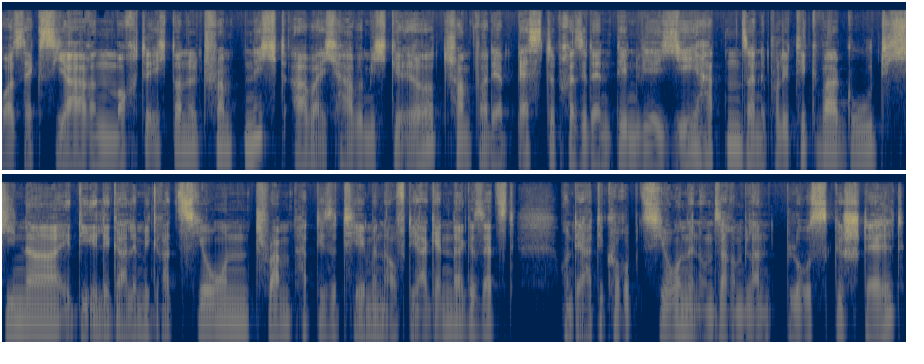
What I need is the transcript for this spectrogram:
vor sechs Jahren mochte ich Donald Trump nicht, aber ich habe mich geirrt. Trump war der beste Präsident, den wir je hatten. Seine Politik war gut. China, die illegale Migration. Trump hat diese Themen auf die Agenda gesetzt und er hat die Korruption in unserem Land bloßgestellt.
